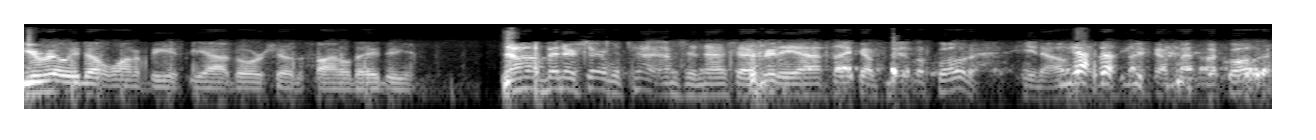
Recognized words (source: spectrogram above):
You really don't want to be at the outdoor show the final day, do you? No, I've been there several times, and that's I really I think I've met my quota. You know, Yeah, I think I've met my quota.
